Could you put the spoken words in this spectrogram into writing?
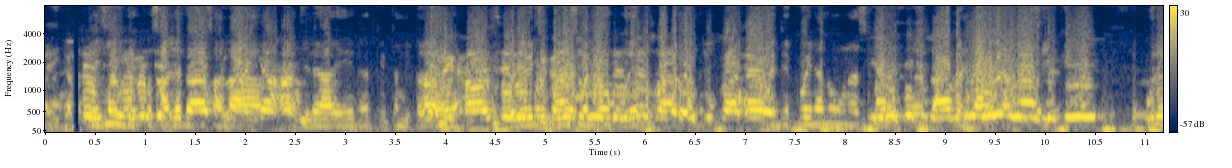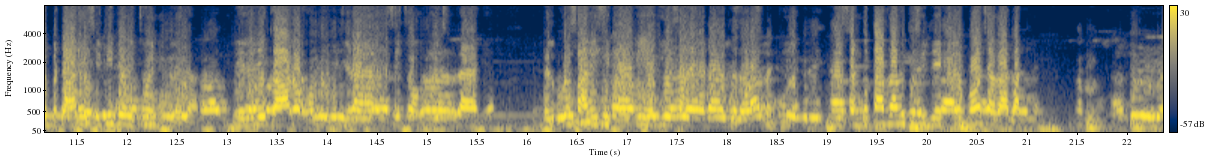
ਅਸੀਂ ਕਰਦੇ ਜੀ ਦੇਖੋ ਸਾਢੇ ਦਸ ਸਾਲਾ ਜਿਹੜਾ ਇਹ ਨਗਰ ਕੀਰਤਨ ਨਿਕਲ ਰਿਹਾ ਹੈ ਇਹਦੇ ਵਿੱਚ ਪੁਲਿਸ ਵੱਲੋਂ ਪੂਰੇ ਪੁਖਤਾ ਪ੍ਰਬੰਧ ਹੈ ਦੇਖੋ ਇਹਨਾਂ ਨੂੰ ਹੁਣ ਅਸੀਂ 10 ਘੰਟਾ ਹੋ ਗਿਆ ਕੀਤਾ ਤੇ ਪੂਰੇ ਬਟਾਲੇ ਸਿਟੀ ਦੇ ਵਿੱਚੋਂ ਇਹ ਨਿਕਲੇਗਾ ਇਹਦੇ ਲਈ ਗਾਰਡ ਆਫ ਆਨਰ ਜਿਹੜਾ ਹੈ ਇਸੇ ਚੌਕ ਦੇ ਵਿੱਚ ਲਗਾਇਆ ਗਿਆ। ਤੇ ਬਿਲਕੁਲ ਸਾਰੀ ਸਿਕਿਉਰਿਟੀ ਹੈਗੀ ਹੈ ਸਾਰੀ ਲੱਗੀ ਹੈ ਤੇ ਸੰਗਤਾਂ ਦਾ ਵੀ ਤੁਸੀਂ ਦੇਖ ਰਹੇ ਹੋ ਬਹੁਤ ਜ਼ਿਆਦਾ ਇਕੱਠ ਹੈ।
